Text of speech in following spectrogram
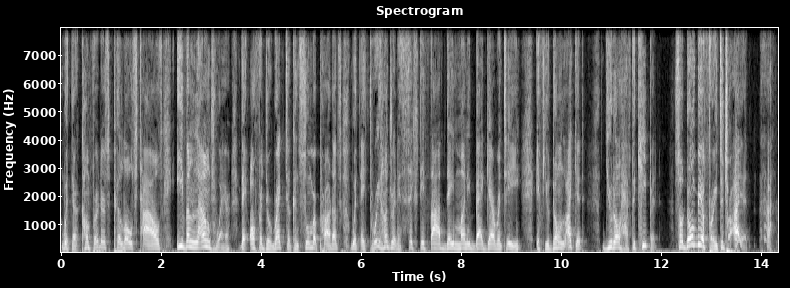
With their comforters, pillows, towels, even loungewear, they offer direct to consumer products with a 365 day money back guarantee. If you don't like it, you don't have to keep it. So don't be afraid to try it.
